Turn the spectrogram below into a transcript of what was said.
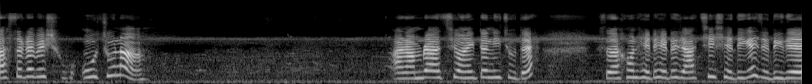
রাস্তাটা বেশ উঁচু না? আর আমরা আছি অনেকটা নিচুতে, তো এখন হেঁটে হেঁটে যাচ্ছি সেদিকে, যেদিক দিয়ে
